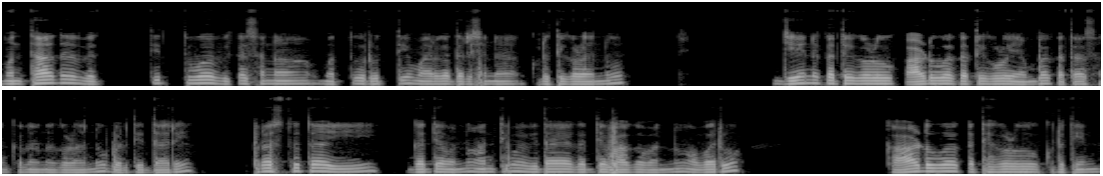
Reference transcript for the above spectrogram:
ಮುಂತಾದ ವ್ಯಕ್ತಿತ್ವ ವಿಕಸನ ಮತ್ತು ವೃತ್ತಿ ಮಾರ್ಗದರ್ಶನ ಕೃತಿಗಳನ್ನು, ಜೇನು ಕಥೆಗಳು, ಕಾಡುವ ಕಥೆಗಳು ಎಂಬ ಕಥಾ ಸಂಕಲನಗಳನ್ನು ಬರೆದಿದ್ದಾರೆ. ಪ್ರಸ್ತುತ ಈ ಗದ್ಯವನ್ನು, ಅಂತಿಮ ವಿದಾಯ ಗದ್ಯ ಭಾಗವನ್ನು ಅವರು ಕಾಡುವ ಕಥೆಗಳು ಕೃತಿಯಿಂದ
